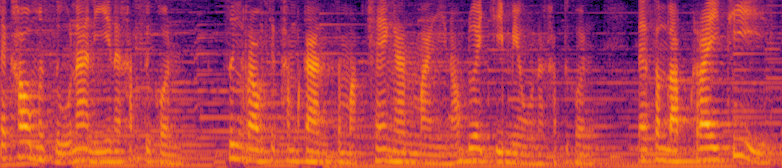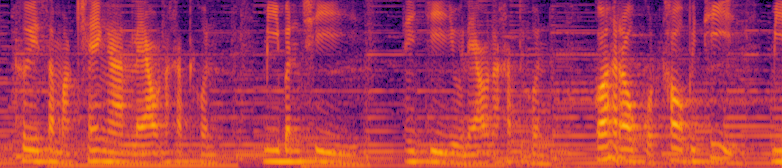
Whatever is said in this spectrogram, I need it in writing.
จะเข้ามาสู่หน้านี้นะครับทุกคน ซึ่งเราจะทำการสมัครใช้งานใหม่เนาะด้วย Gmail นะครับทุกคน และสำหรับใครที่เคยสมัครใช้งานแล้วนะครับทุกคน มีบัญชี IG อยู่แล้วนะครับทุกคน ก็ให้เรากดเข้าไปที่มี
